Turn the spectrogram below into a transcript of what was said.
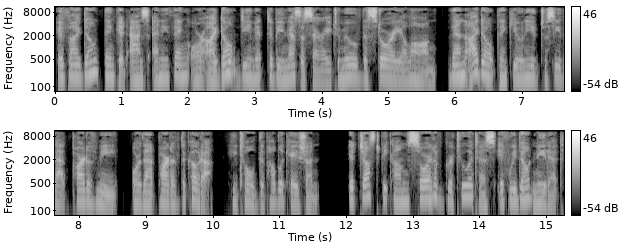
If I don't think it adds anything or I don't deem it to be necessary to move the story along, then I don't think you need to see that part of me, or that part of Dakota, he told the publication. It just becomes sort of gratuitous if we don't need it.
